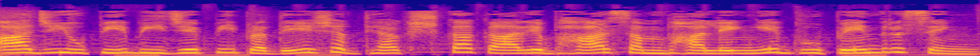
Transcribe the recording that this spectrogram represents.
आज यूपी बीजेपी प्रदेश अध्यक्ष का कार्यभार संभालेंगे भूपेंद्र सिंह।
